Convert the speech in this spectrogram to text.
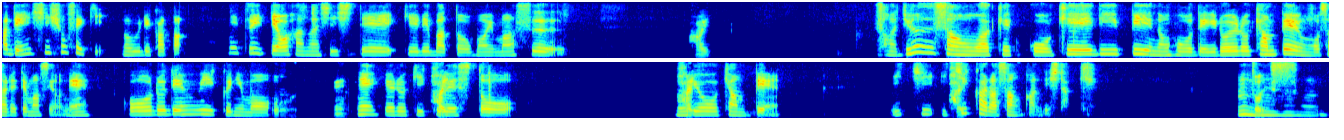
あ、電子書籍の売り方についてお話ししていければと思います。はい。さあ、じゅんさんは結構 KDP の方でいろいろキャンペーンをされてますよね。ゴールデンウィークにもそうね、やる気クエストはい無料キャンペーン。1、はい1から3巻でしたっけ？うんそうですんんん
